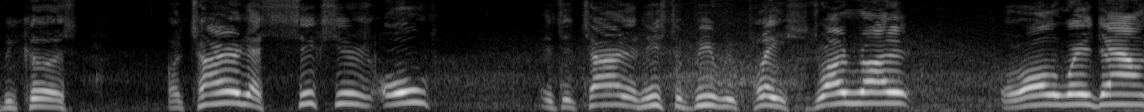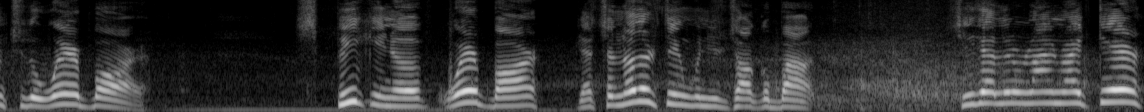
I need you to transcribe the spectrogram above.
because a tire that's six years old is a tire that needs to be replaced. Dry rotted or all the way down to the wear bar. Speaking of wear bar, that's another thing when you talk about. See that little line right there?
